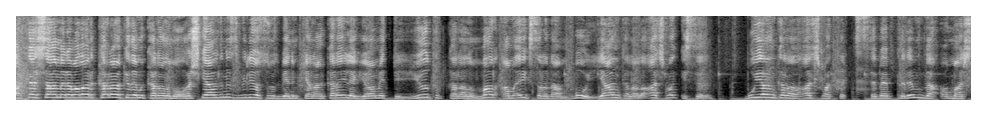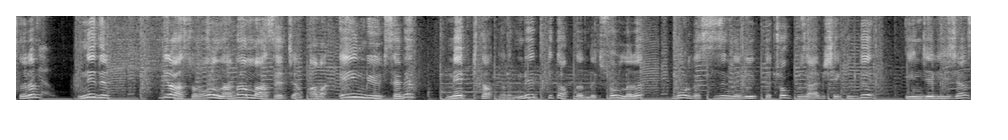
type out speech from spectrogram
Arkadaşlar merhabalar Kara Akademi kanalıma hoş geldiniz. Biliyorsunuz benim Kenan Kara ile Geometri YouTube kanalım var ama ekstradan bu yan kanalı açmak istedim. Bu yan kanalı açmaktaki sebeplerim ve amaçlarım nedir? Biraz sonra onlardan bahsedeceğim. Ama en büyük sebep map kitapları. Map kitaplarındaki soruları burada sizinle birlikte çok güzel bir şekilde inceleyeceğiz,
